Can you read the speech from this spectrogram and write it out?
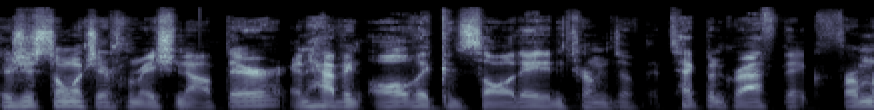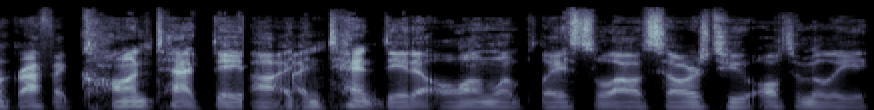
there's just so much information out there and having all of it consolidated in terms of the technographic, firmographic, contact data, uh, intent data all in one place to allow sellers to ultimately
